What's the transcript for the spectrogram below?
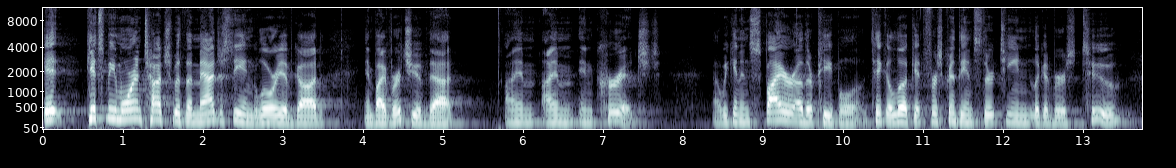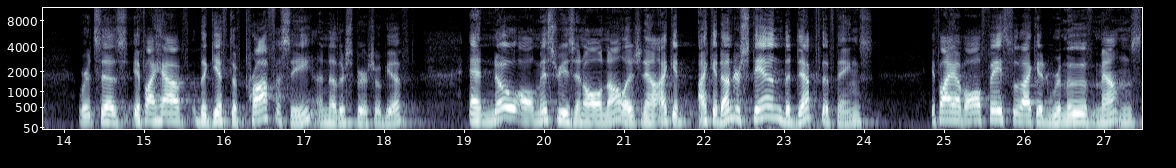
It gets me more in touch with the majesty and glory of God. And by virtue of that, I am, I am encouraged. Uh, we can inspire other people. Take a look at 1 Corinthians 13, look at verse 2, where it says, If I have the gift of prophecy, another spiritual gift, and know all mysteries and all knowledge, now I could, I could understand the depth of things if I have all faith so that I could remove mountains,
